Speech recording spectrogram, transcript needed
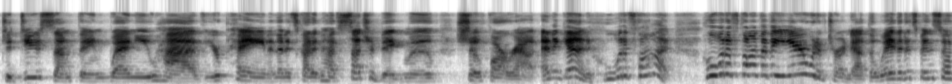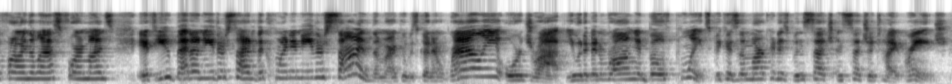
to do something when you have you're paying and then it's got to have such a big move so far out. And again, who would have thought? Who would have thought that the year would have turned out the way that it's been so far in the last four months? If you bet on either side of the coin and either side, the market was going to rally or drop. You would have been wrong in both points because the market has been such and such a tight range.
